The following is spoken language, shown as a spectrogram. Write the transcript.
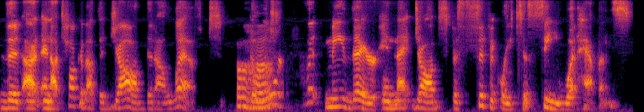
that I, and i talk about the job that i left uh-huh. the lord put me there in that job specifically to see what happens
